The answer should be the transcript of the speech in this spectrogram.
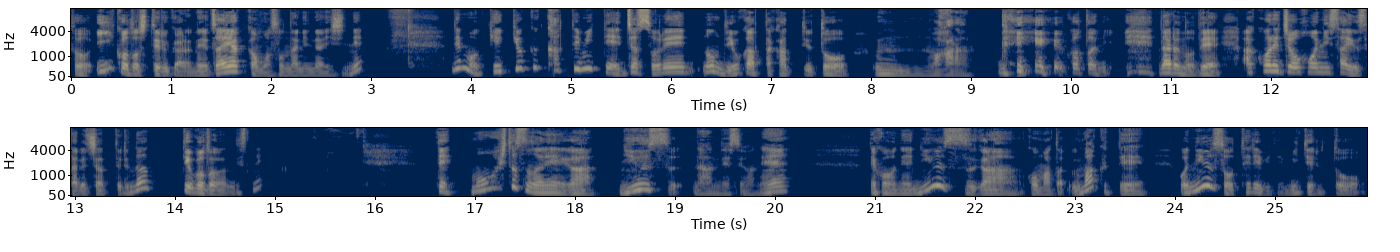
そう、いいことしてるからね、罪悪感もそんなにないしね。でも結局買ってみて、じゃあそれ飲んでよかったかっていうと、うーん、わからん。っていうことになるので、あ、これ情報に左右されちゃってるなっていうことなんですね。で、もう一つの例がニュースなんですよね。で、こうね、ニュースが、こうまた上手くて、こうニュースをテレビで見てると、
